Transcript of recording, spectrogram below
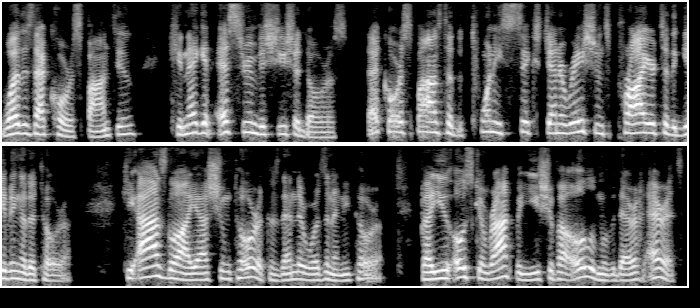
what does that correspond to? Kineged Esrim B'Shisha Doros. That corresponds to the 26 generations prior to the giving of the Torah. Ki az lo haya shum Torah, because then there wasn't any Torah. Vayu osken rak b'yishuv ha'olam u'b'derech eretz.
